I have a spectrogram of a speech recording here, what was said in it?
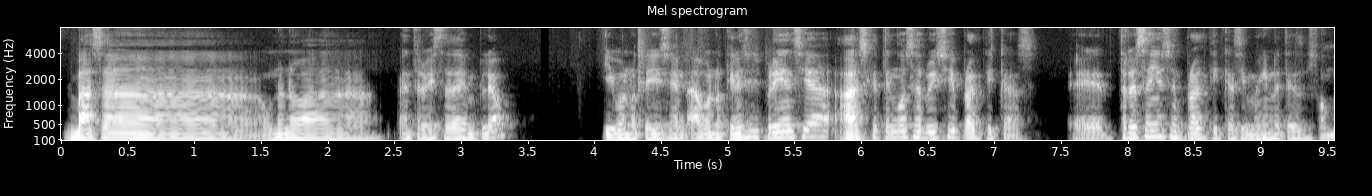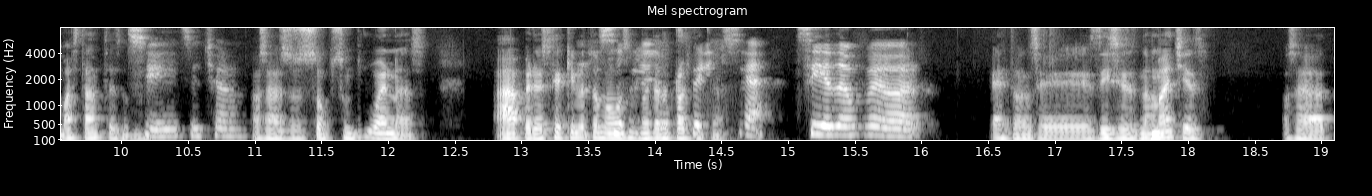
Vas a una nueva entrevista de empleo. Y bueno, te dicen, ah, bueno, ¿tienes experiencia? Ah, es que tengo servicio y prácticas. Eh, tres años en prácticas, imagínate, son bastantes, ¿no? Sí, sí, claro. O sea, son, son buenas. Ah, pero es que aquí no tomamos en cuenta las prácticas. Sí, es lo peor. Entonces dices, no manches, o sea,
